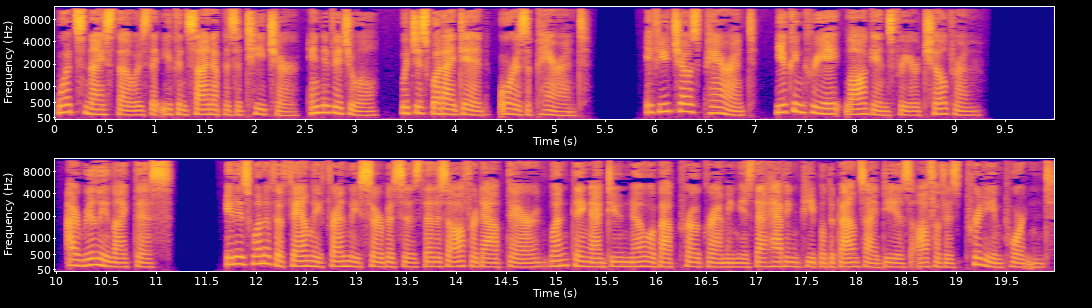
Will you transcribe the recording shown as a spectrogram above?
What's nice though is that you can sign up as a teacher, individual, which is what I did, or as a parent. If you chose parent, you can create logins for your children. I really like this. It is one of the family friendly services that is offered out there. and One thing I do know about programming is that having people to bounce ideas off of is pretty important.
